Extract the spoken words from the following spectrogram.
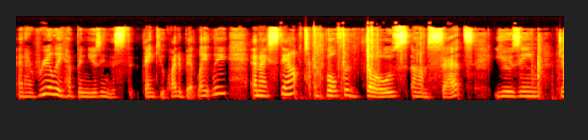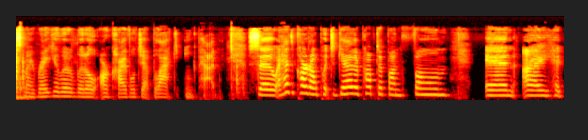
And I really have been using this thank you quite a bit lately. And I stamped both of those um, sets using just my regular little archival jet black ink pad. So I had the card all put together, popped up on foam, and I had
